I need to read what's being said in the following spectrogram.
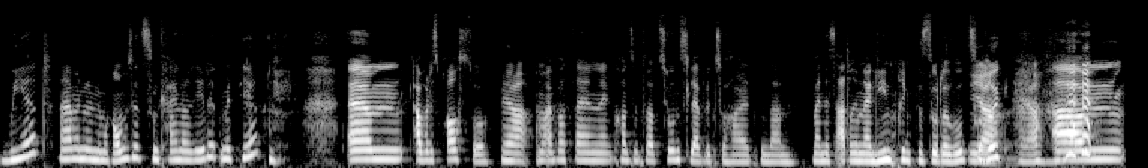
weird, ja, wenn du in einem Raum sitzt und keiner redet mit dir. ähm, aber das brauchst du, Ja. um einfach dein Konzentrationslevel zu halten dann. Ich meine, das Adrenalin bringt es so oder so zurück. Ja, ja. ähm,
